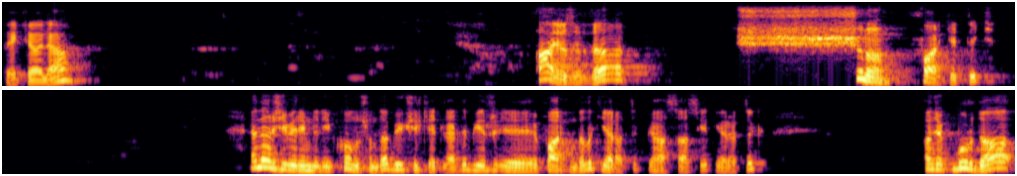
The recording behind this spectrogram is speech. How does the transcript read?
Pekala. Halihazırda şunu fark ettik. Enerji verimliliği konusunda büyük şirketlerde bir e, farkındalık yarattık, bir hassasiyet yarattık. Ancak burada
